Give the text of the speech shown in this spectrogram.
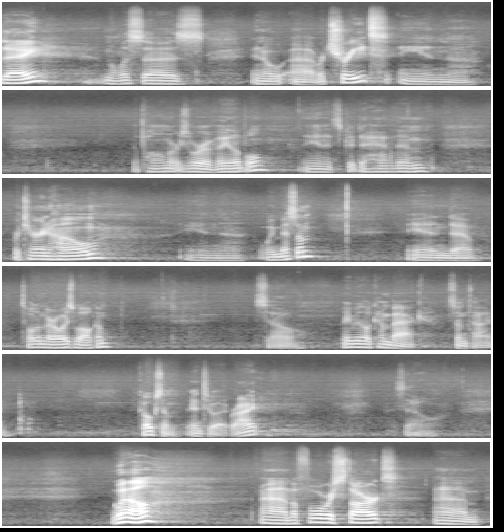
today. Melissa is in a uh, retreat, and uh, the Palmers were available, and it's good to have them return home. And uh, we miss them, and uh, told them they're always welcome. So maybe they'll come back sometime. Coax them into it, right? So, well, uh, before we start, um,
